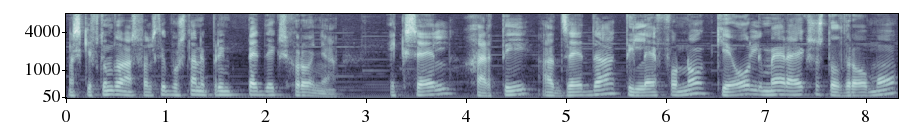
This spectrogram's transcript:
να σκεφτούμε τον ασφαλιστή όπως ήταν πριν 5-6 χρόνια. Excel, χαρτί, ατζέντα, τηλέφωνο και όλη μέρα έξω στο δρόμο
